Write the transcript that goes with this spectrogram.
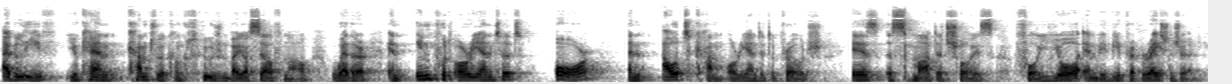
I believe you can come to a conclusion by yourself now whether an input oriented or an outcome oriented approach is a smarter choice for your MBB preparation journey.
